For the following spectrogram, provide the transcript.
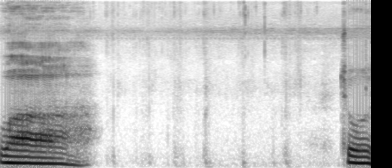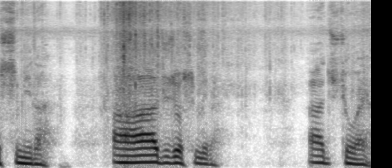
와, 좋습니다. 아주 좋습니다. 아주 좋아요.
